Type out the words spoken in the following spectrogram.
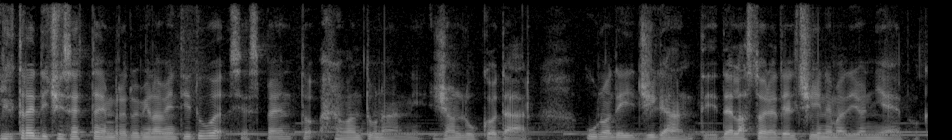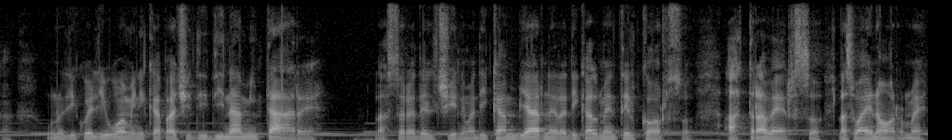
Il 13 settembre 2022 si è spento a 91 anni Jean-Luc Godard, uno dei giganti della storia del cinema di ogni epoca, uno di quegli uomini capaci di dinamitare la storia del cinema, di cambiarne radicalmente il corso attraverso la sua enorme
